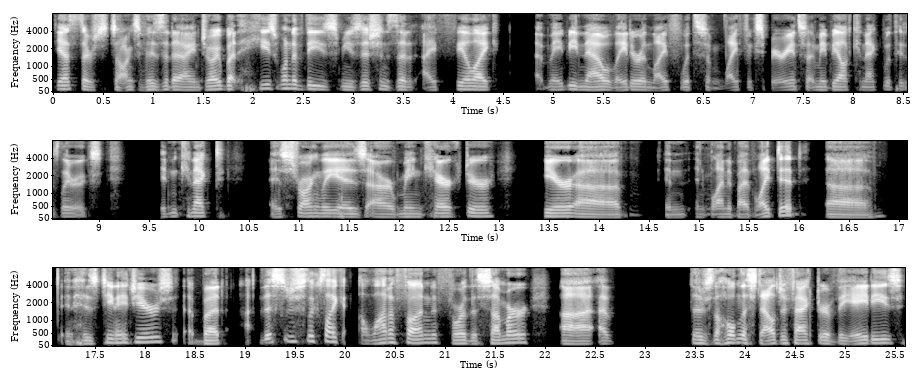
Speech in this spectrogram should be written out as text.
yes, there's songs of his that I enjoy, but he's one of these musicians that I feel like uh, maybe now later in life with some life experience, uh, maybe I'll connect with his lyrics. Didn't connect as strongly as our main character here uh, in, in Blinded by the Light did uh, in his teenage years. But uh, this just looks like a lot of fun for the summer. Uh, I, there's the whole nostalgia factor of the 80s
